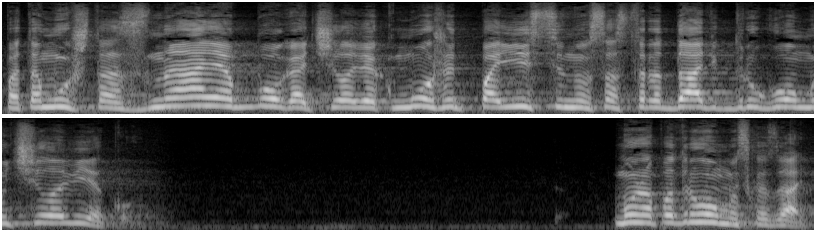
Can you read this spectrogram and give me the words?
потому что, зная Бога, человек может поистину сострадать к другому человеку. Можно по-другому сказать.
